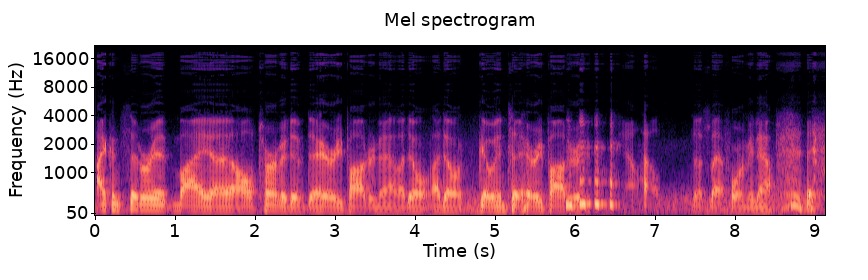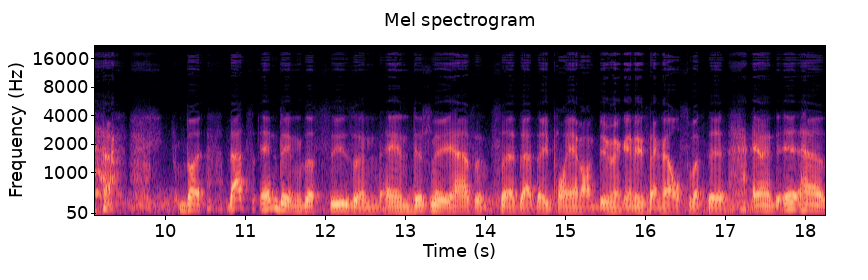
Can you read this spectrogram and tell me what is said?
I consider it my uh, alternative to Harry Potter now. I don't I don't go into Harry Potter. And the Owl House does that for me now. but that's ending this season, and Disney hasn't said that they plan on doing anything else with it, and it has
